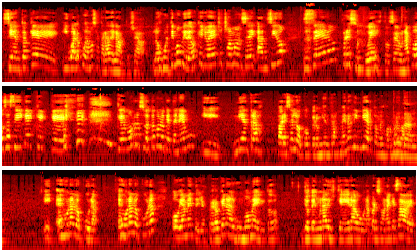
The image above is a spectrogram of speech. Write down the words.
siento que igual lo podemos sacar adelante. O sea, los últimos videos que yo he hecho, chamo, han, sido cero presupuesto. O sea, una cosa así que, que, que, que hemos resuelto con lo que tenemos y mientras, parece loco, pero mientras menos le invierto, mejor. Brutal. Y es una locura es una locura. Obviamente, yo espero que en algún momento yo tenga una disquera o una persona que sabe,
